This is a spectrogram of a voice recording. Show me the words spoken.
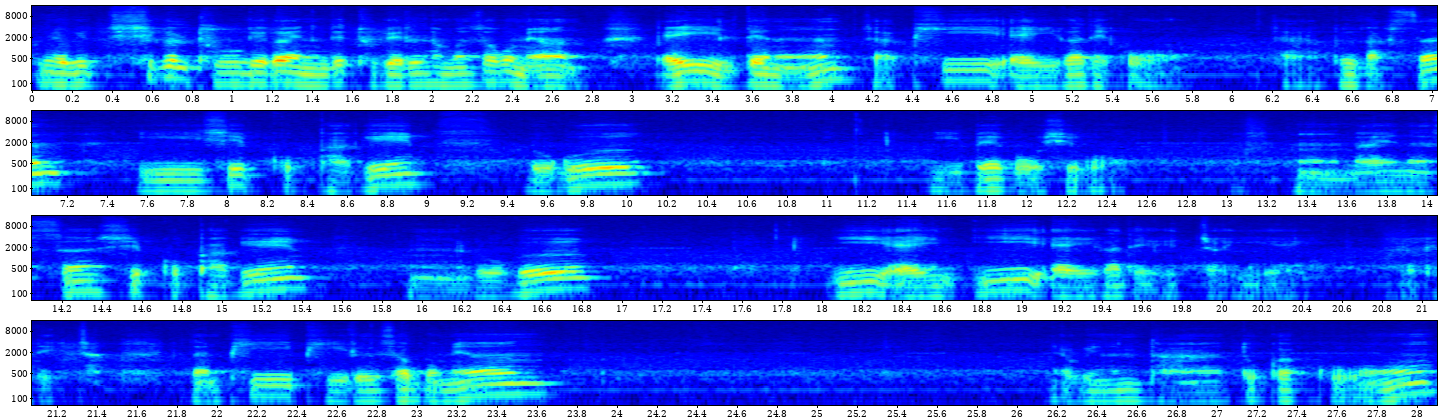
그럼 여기 식을 두 개가 있는데 두 개를 한번 써보면 A일 때는 자 PA가 되고 자 그 값은 20 곱하기 로그 255 음, 마이너스 10 곱하기 음, 로그 2A, 2A가 되겠죠. 2A 이렇게 되겠죠. 그 다음 PB를 써보면 여기는 다 똑같고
